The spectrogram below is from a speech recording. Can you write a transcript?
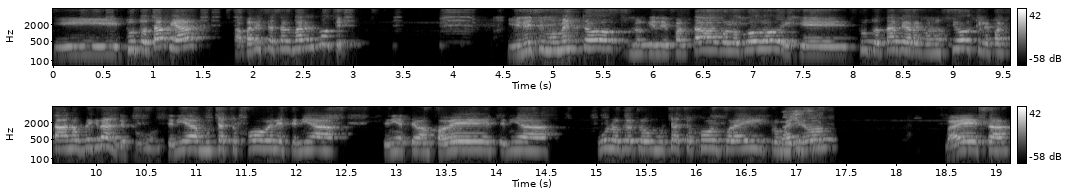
Y Tuto Tapia aparece a salvar el bote. Y en ese momento lo que le faltaba a Colo Colo y que Tuto Tapia reconoció es que le faltaban hombres grandes. Tenía muchachos jóvenes, tenía, tenía Esteban Pavé, tenía uno que otro muchacho joven por ahí, prometedor, Baeza,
